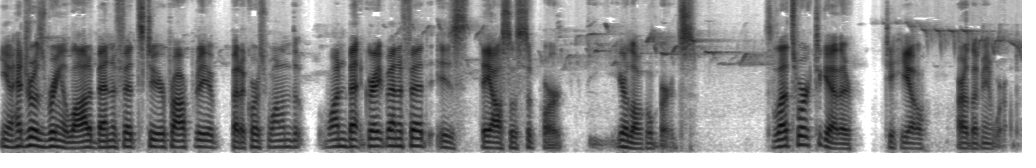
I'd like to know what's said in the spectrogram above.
you know, hedgerows bring a lot of benefits to your property, but of course, one of the one be- great benefit is they also support your local birds. So let's work together to heal our living world.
